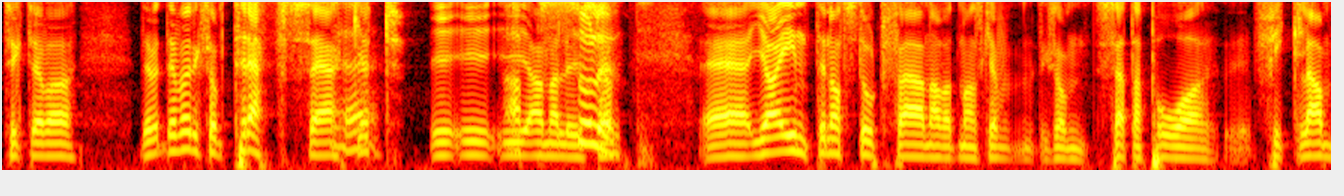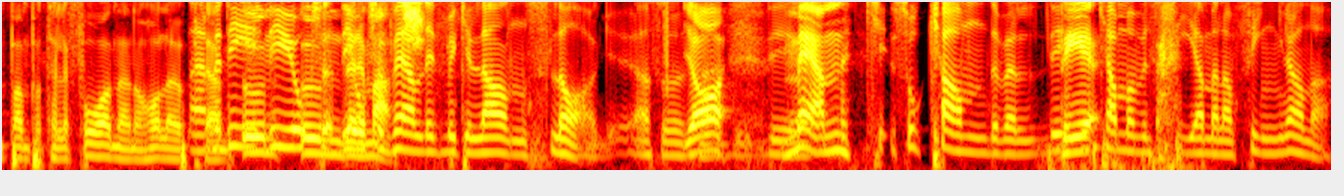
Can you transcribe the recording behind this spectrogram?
Tyckte jag var, det, det var liksom träffsäkert i, i, i analysen. Eh, jag är inte något stort fan av att man ska liksom sätta på ficklampan på telefonen och hålla upp Nej, den det, un, det är också, under Det är också match. väldigt mycket landslag. Alltså, ja, det, men... Så kan det väl, det, kan man väl se mellan fingrarna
